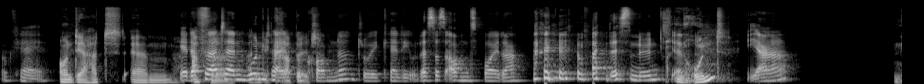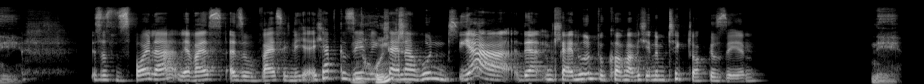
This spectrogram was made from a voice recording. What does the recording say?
Okay. Und der hat. Ähm, ja, dafür Affe hat er einen Hund halt bekommen, ne? Joey Kelly. Und das ist auch ein Spoiler. weil das ein Hündchen. Ein Hund? Ja. Nee. Ist das ein Spoiler? Wer weiß, also weiß ich nicht. Ich habe gesehen, ein wie ein kleiner Hund. Ja, der hat einen kleinen Hund bekommen, habe ich in einem TikTok gesehen. Nee.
